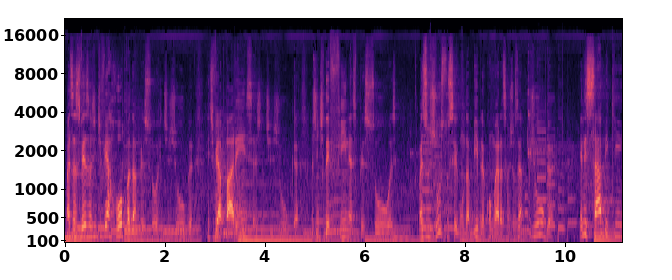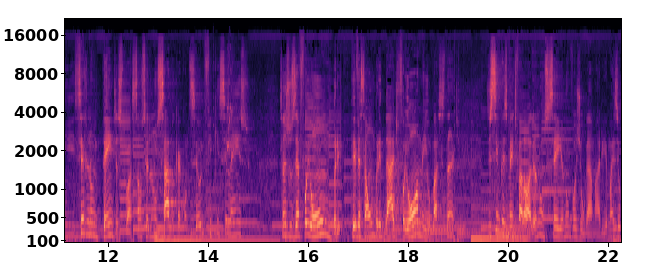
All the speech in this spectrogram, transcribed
Mas às vezes a gente vê a roupa da pessoa, a gente julga, a gente vê a aparência, a gente julga, a gente define as pessoas. Mas o justo, segundo a Bíblia, como era São José, não julga. Ele sabe que se ele não entende a situação, se ele não sabe o que aconteceu, ele fica em silêncio. São José foi homem, teve essa hombridade, foi homem o bastante de simplesmente falar: olha, eu não sei, eu não vou julgar Maria, mas eu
